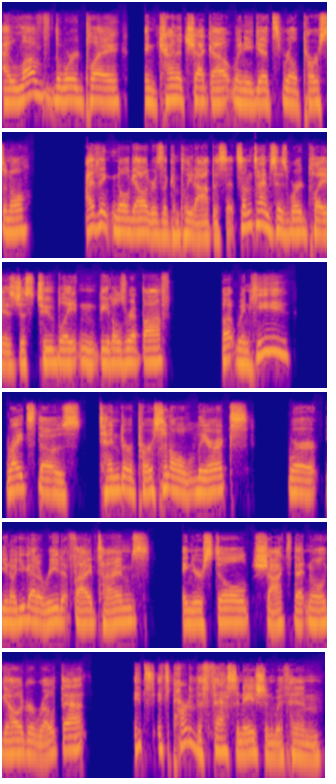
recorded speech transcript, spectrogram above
I love the wordplay and kind of check out when he gets real personal. I think Noel Gallagher is the complete opposite. Sometimes his wordplay is just too blatant Beatles ripoff. But when he writes those tender personal lyrics where, you know, you got to read it five times and you're still shocked that Noel Gallagher wrote that, it's it's part of the fascination with him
